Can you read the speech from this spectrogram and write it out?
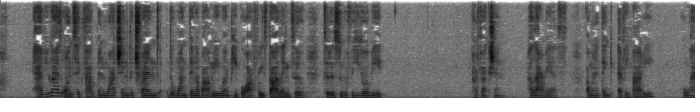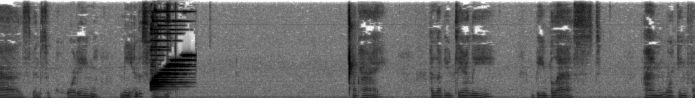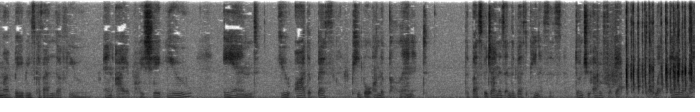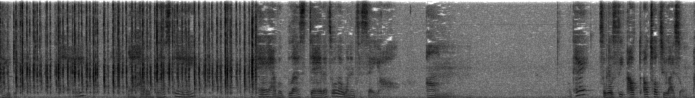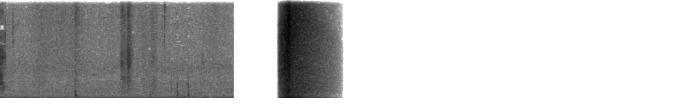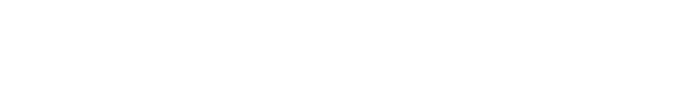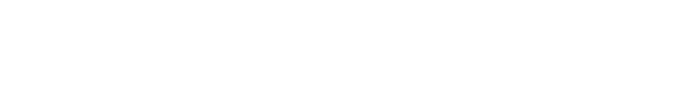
Have you guys on tiktok been watching the trend the one thing about me when people are freestyling to to the super freaky girl beat? Perfection. Hilarious. I want to thank everybody who has been supporting me in the song Okay. I love you dearly. Be blessed. I'm working for my babies because I love you and I appreciate you. And you are the best people on the planet. The best vaginas and the best penises. Don't you ever forget. Don't let anyone tell you different. Okay? Now have a blessed day. Okay? Have a blessed day. That's all I wanted to say, y'all. Um, okay? So we'll see. I'll, I'll talk to you guys soon. Bye.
